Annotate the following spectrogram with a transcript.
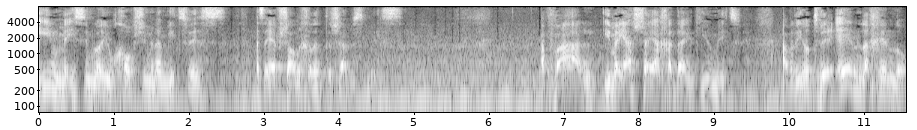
אם מייסים לא היו חופשי מן המצווס, אז היה אפשר לחלל את השבס מייס. אבל, אם היה שייך עדיין קיום מצווה, אבל היות ואין, לכן לא.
